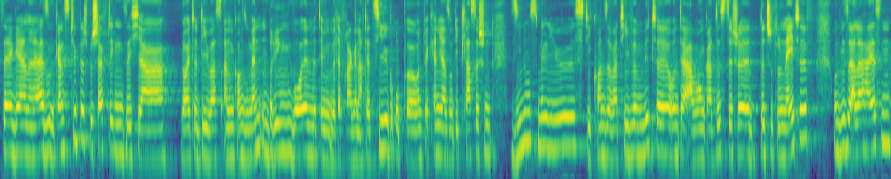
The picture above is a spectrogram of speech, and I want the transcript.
Sehr gerne. Also ganz typisch beschäftigen sich ja Leute, die was an Konsumenten bringen wollen mit, dem, mit der Frage nach der Zielgruppe. Und wir kennen ja so die klassischen Sinus-Milieus, die konservative Mitte und der avantgardistische Digital Native und wie sie alle heißen.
